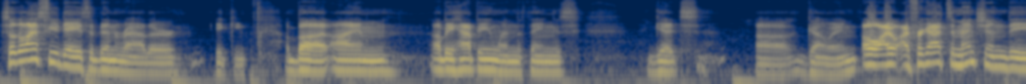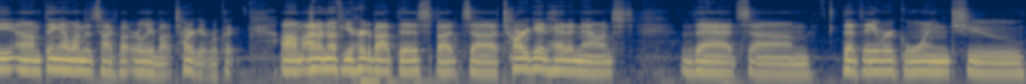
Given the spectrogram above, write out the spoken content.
So the last few days have been rather icky. But I'm I'll be happy when the things get uh, going. Oh, I, I, forgot to mention the um, thing I wanted to talk about earlier about Target, real quick. Um, I don't know if you heard about this, but uh, Target had announced that um, that they were going to.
